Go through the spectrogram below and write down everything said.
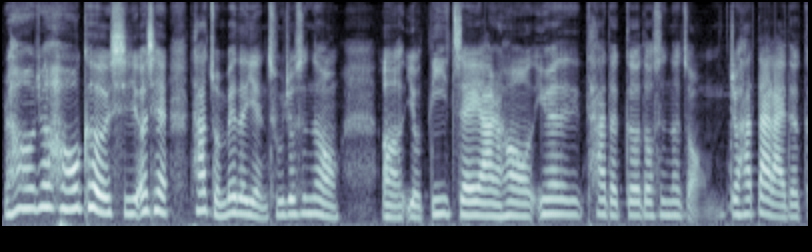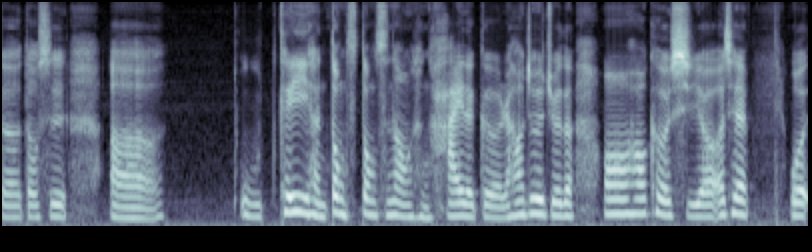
然后就好可惜，而且他准备的演出就是那种，呃，有 DJ 啊，然后因为他的歌都是那种，就他带来的歌都是，呃，舞可以很动次动次那种很嗨的歌，然后就会觉得，哦，好可惜哦。而且我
